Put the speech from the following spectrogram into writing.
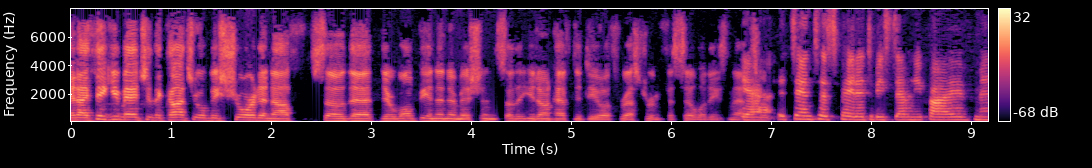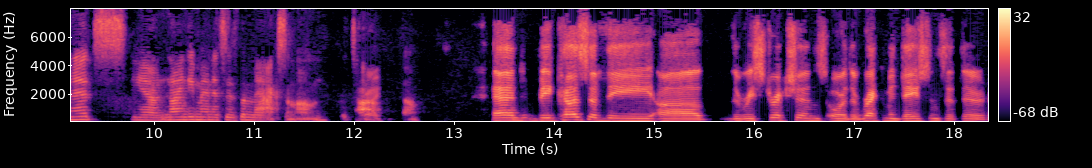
and I think you mentioned the concert will be short enough so that there won't be an intermission, so that you don't have to deal with restroom facilities and that. Yeah, sort. it's anticipated to be 75 minutes. You know, 90 minutes is the maximum. The top. Right. So. And because of the uh, the restrictions or the recommendations that there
